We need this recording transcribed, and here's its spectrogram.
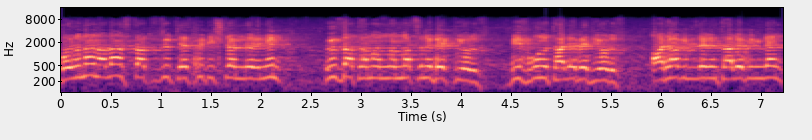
korunan alan statüsü tespit işlemlerinin hızla tamamlanmasını bekliyoruz. Biz bunu talep ediyoruz. Arhavililerin talebinden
